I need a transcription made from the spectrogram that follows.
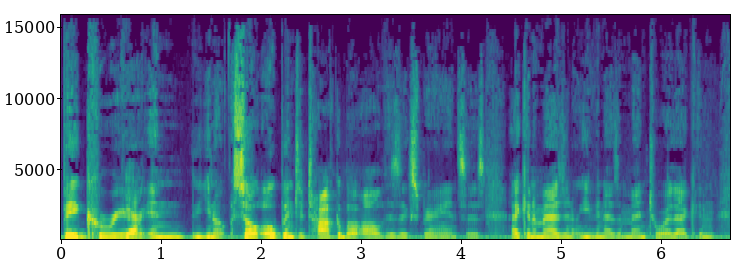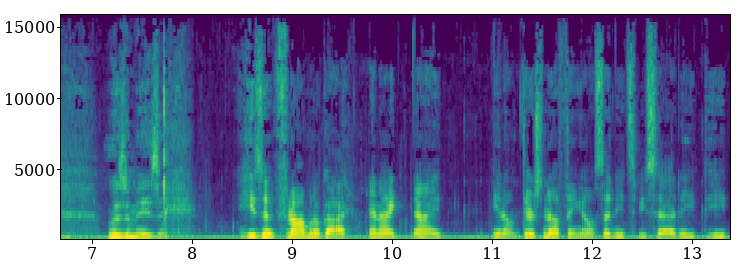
big career Yeah. and you know so open to talk about all of his experiences. I can imagine, even as a mentor, that can was amazing. he's a phenomenal guy, and I, I, you know, there's nothing else that needs to be said. He, he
